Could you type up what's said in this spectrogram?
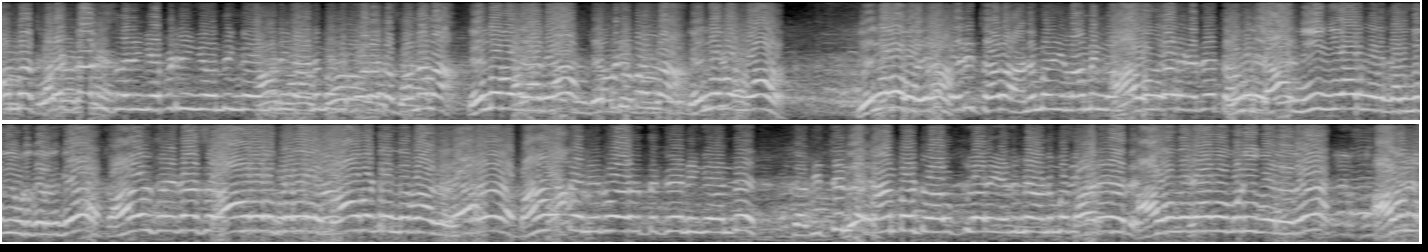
ஆமா கலெக்டர் ஆபீஸ்ல நீங்க எப்படி நீங்க வந்து இங்க வந்து நீங்க அனுமதி போராட்டம் பண்ணலாம்? என்ன பண்றாங்க எப்படி பண்ணலாம்? என்ன பண்ணலாம்? அனுமதி இல்லாம நீங்க யாருங்க அனுமதி கொடுக்கறதுக்கு? காவல்துறை தான் சார் மாவட்ட நிர்வாகம் மாவட்ட நிர்வாகத்துக்கு நீங்க வந்து வித்தின் காம்பவுண்ட் எதுவுமே அனுமதி கிடையாது. அவங்க தாங்க முடிவு பண்ணுறது அவங்க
